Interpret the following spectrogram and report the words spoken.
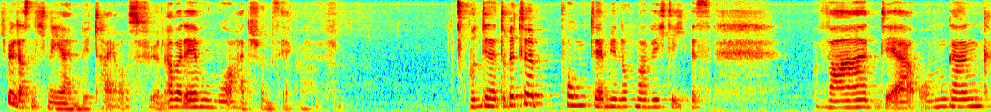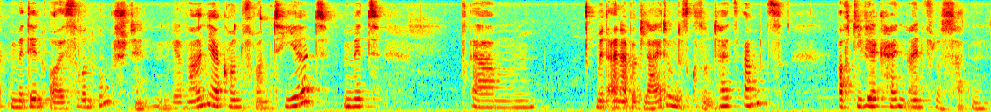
Ich will das nicht näher im Detail ausführen, aber der Humor hat schon sehr geholfen. Und der dritte Punkt, der mir nochmal wichtig ist, war der Umgang mit den äußeren Umständen. Wir waren ja konfrontiert mit, ähm, mit einer Begleitung des Gesundheitsamts auf die wir keinen Einfluss hatten.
